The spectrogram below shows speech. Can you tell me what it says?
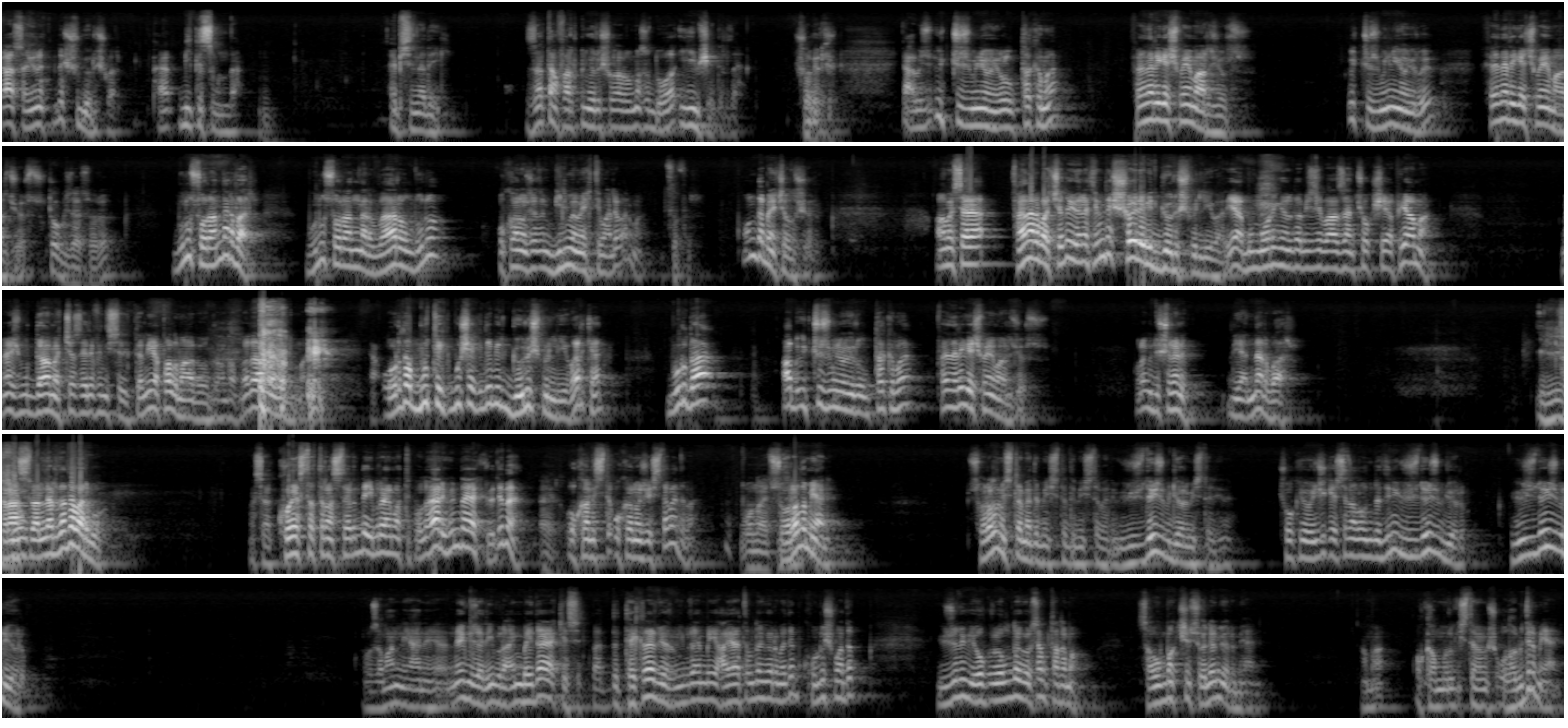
Galatasaray yönetiminde şu görüş var. Bir kısmında. Hepsinde değil. Zaten farklı görüşler olması doğa iyi bir şeydir de. Şu Tabii görüş. ki. Ya biz 300 milyon euroluk takımı Fener'e geçmeye mi harcıyoruz? 300 milyon euroyu Fener'e geçmeye mi harcıyoruz? Çok güzel soru. Bunu soranlar var. Bunu soranlar var olduğunu Okan Hoca'nın bilmeme ihtimali var mı? Sıfır. Onu demeye çalışıyorum. Ama mesela Fenerbahçe'de yönetimde şöyle bir görüş birliği var. Ya bu Mourinho da bizi bazen çok şey yapıyor ama mecbur devam edeceğiz. Herifin istediklerini yapalım abi. O da devam edelim. Ya orada bu tek bu şekilde bir görüş birliği varken burada abi 300 milyon euroluk takımı Fener'e geçmeye mi harcıyoruz? Bunu bir düşünelim diyenler var. İllüzyon, Transferlerde de var bu. Mesela Cuesta transferinde İbrahim Hatipoğlu her gün dayak yiyor değil mi? Evet. Okan, iste, Okan Hoca istemedi mi? Ona Soralım yani. Soralım istemedi mi, istedi mi, istemedi mi? Yüzde yüz biliyorum istediğini. Çok iyi oyuncu kesin alalım dediğini yüzde yüz biliyorum. Yüzde yüz biliyorum. O zaman yani ne güzel İbrahim Bey de ayak kesin. Ben de tekrar diyorum İbrahim Bey'i hayatımda görmedim, konuşmadım. Yüzünü yok yolda görsem tanımam. Savunmak için söylemiyorum yani. Ama Okan Buruk istememiş olabilir mi yani?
